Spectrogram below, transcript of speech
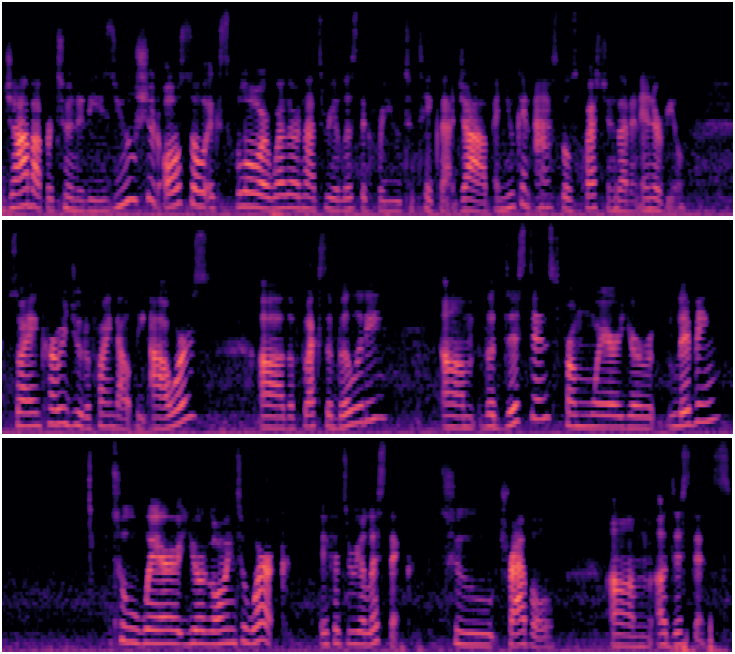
job opportunities, you should also explore whether or not it's realistic for you to take that job. And you can ask those questions at an interview. So I encourage you to find out the hours, uh, the flexibility, um, the distance from where you're living to where you're going to work, if it's realistic to travel um, a distance.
